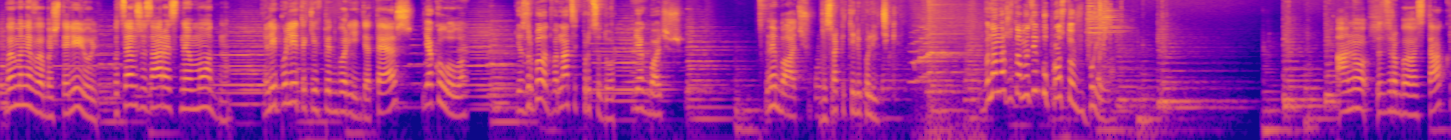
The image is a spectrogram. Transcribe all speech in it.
Ви мене вибачте, Лілюль, бо це вже зараз не модно. Ліполітиків підборіддя теж Я колола. Я зробила 12 процедур, як бачиш, не бачу. до сраки телеполітики. Вона нашу самооцінку просто вбила. А ну, зроби ось так.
